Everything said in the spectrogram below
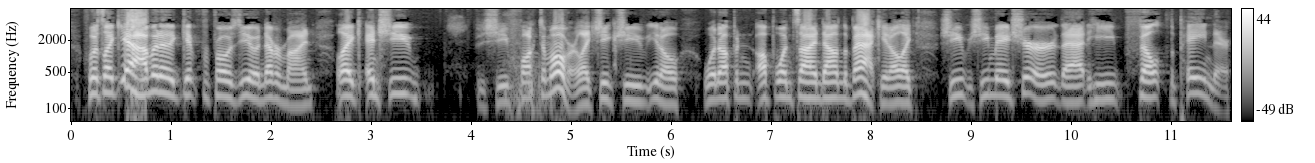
was like, "Yeah, I'm gonna get proposed to you," and never mind. Like, and she she fucked him over. Like she she you know went up and up one side, down the back. You know, like she she made sure that he felt the pain there.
